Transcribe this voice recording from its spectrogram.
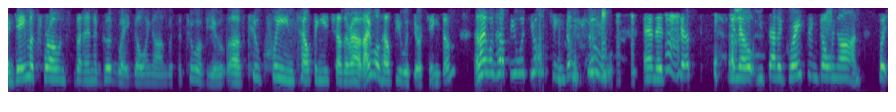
a Game of Thrones, but in a good way, going on with the two of you, of two queens helping each other out. I will help you with your kingdom, and I will help you with your kingdom too. and it's just, you know, you've got a great thing going on. But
